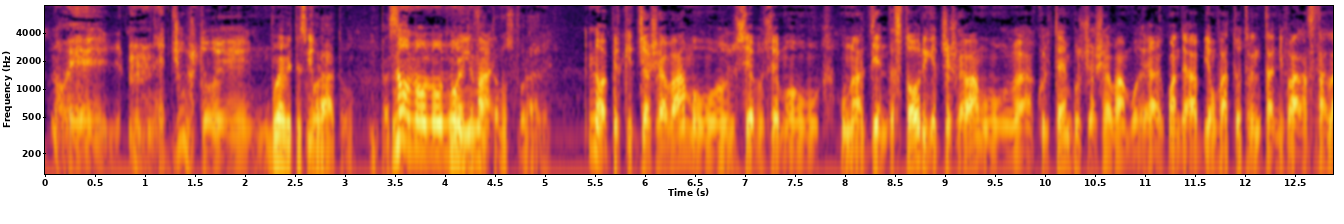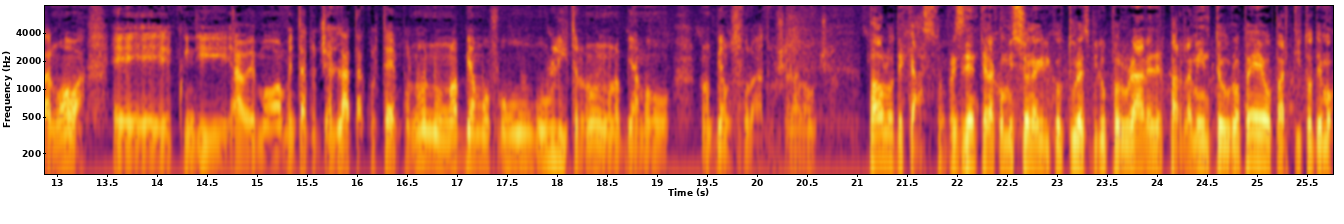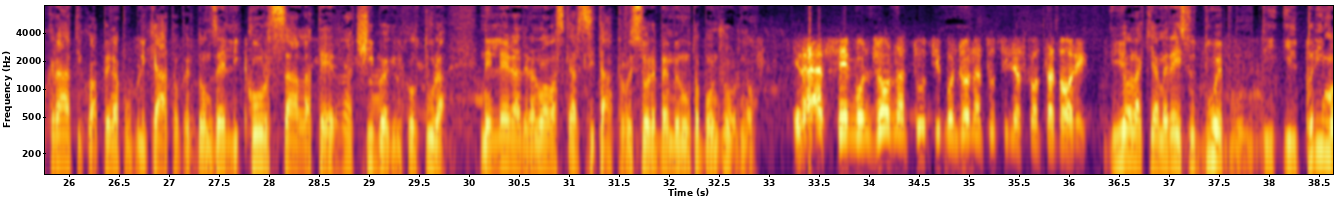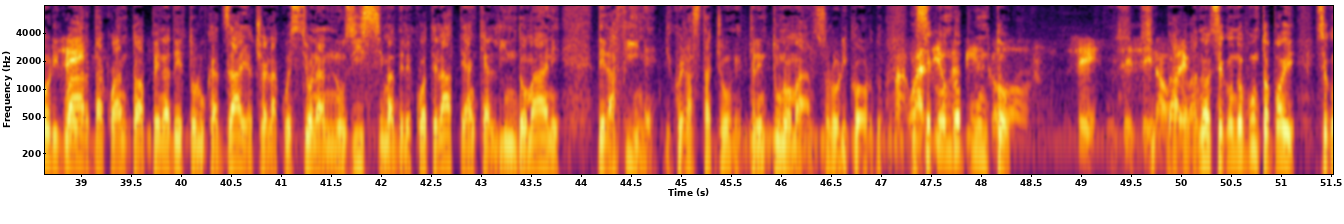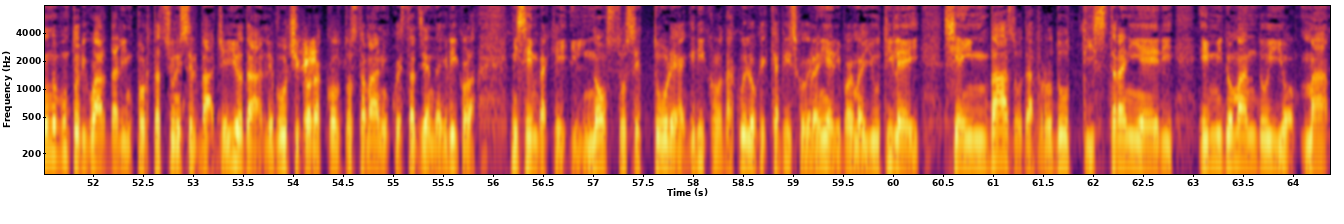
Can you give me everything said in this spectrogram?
No, è, è giusto. è- Voi avete sforato in passato? No, no, no, Come noi avete mai- fatto a non sforare? No, perché già c'avevamo, siamo, un'azienda storica, già c'avevamo a quel tempo, già c'avevamo, eh, quando abbiamo fatto 30 anni fa la stalla nuova e quindi avevamo aumentato già latte a quel tempo. Noi non abbiamo un, un litro, noi non abbiamo, non abbiamo sforato, ce l'avevamo già. Paolo De Castro, Presidente della Commissione Agricoltura e Sviluppo Rurale del Parlamento Europeo, Partito Democratico, ha appena pubblicato per Donzelli Corsa alla Terra, cibo e agricoltura nell'era della nuova scarsità. Professore, benvenuto, buongiorno. Grazie, buongiorno a tutti, buongiorno a tutti gli ascoltatori. Io la chiamerei su due punti. Il primo riguarda quanto ha appena detto Luca Zaia, cioè la questione annosissima delle quote latte anche all'indomani della fine di quella stagione, 31 marzo, lo ricordo. Ma Il guardi, io secondo punto Sì, sì, no. No, il secondo punto poi secondo punto riguarda le importazioni selvagge. Io dalle voci che ho raccolto stamane in questa azienda agricola mi sembra che il nostro settore agricolo, da quello che capisco, Granieri, poi mi aiuti lei, sia invaso da prodotti stranieri e mi domando io, ma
